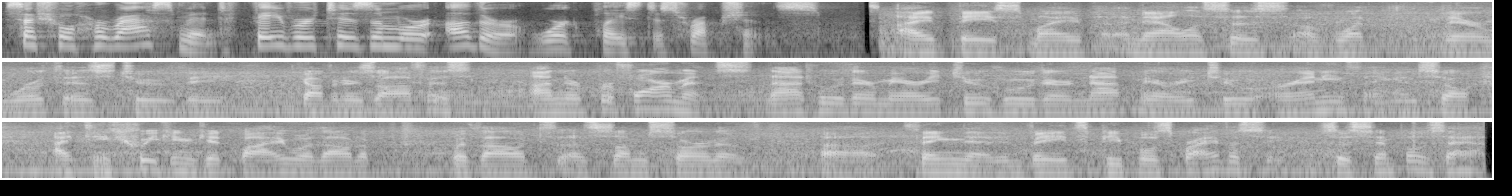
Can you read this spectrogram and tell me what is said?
sexual harassment, favoritism, or other workplace disruptions. I base my analysis of what their worth is to the governor's office on their performance, not who they're married to, who they're not married to, or anything. And so I think we can get by without a, without uh, some sort of uh, thing that invades people's privacy. It's as simple as that.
